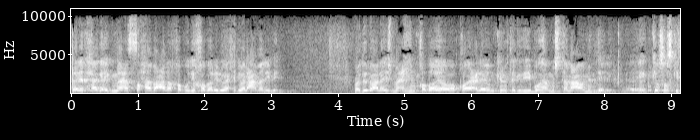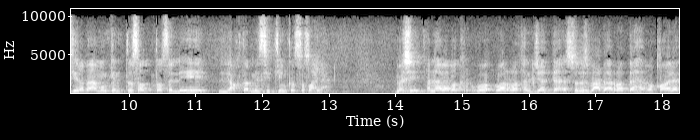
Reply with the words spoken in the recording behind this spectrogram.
ثالث حاجة إجماع الصحابة على قبول خبر الواحد والعمل به. ويدل على إجماعهم قضايا ووقائع لا يمكن تكذيبها مجتمعة ومن ذلك. قصص كتيرة بقى ممكن تصل, تصل لإيه؟ لأكثر من 60 قصة صحيحة. ماشي؟ أن أبا بكر ورث الجدة السدس بعد أن ردها وقال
